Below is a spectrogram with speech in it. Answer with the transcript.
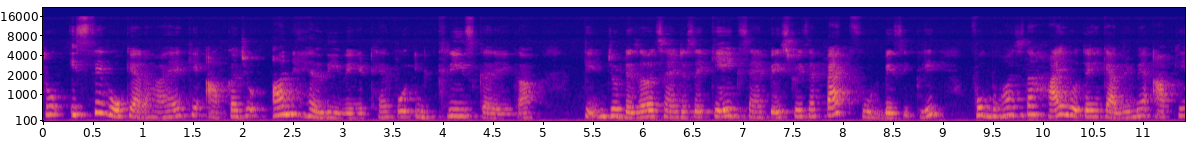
तो इससे हो क्या रहा है कि आपका जो अनहेल्दी वेट है, वो इंक्रीज़ करेगा। जो डिज़र्ट्स हैं, जैसे केक्स हैं पेस्ट्रीज हैं पैक्ड फ़ूड बेसिकली वो बहुत ज़्यादा हाई होते हैं कैलोरी में, आपकी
